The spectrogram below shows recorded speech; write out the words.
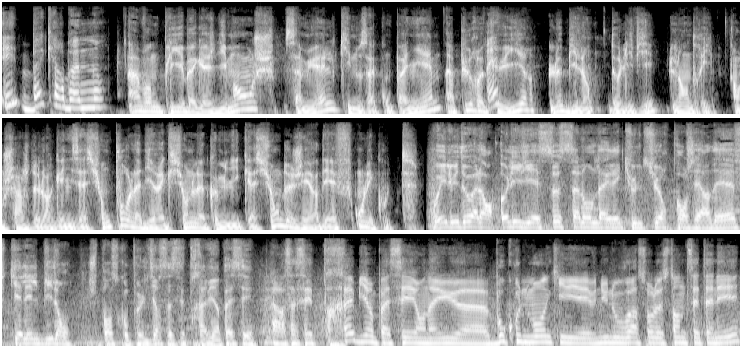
et bas carbone. Avant de plier bagage dimanche, Samuel, qui nous accompagnait, a pu recueillir le bilan d'Olivier Landry, en charge de l'organisation pour la direction de la communication de GRDF. On l'écoute. Oui, Ludo, alors Olivier, ce salon de l'agriculture pour GRDF, quel est le bilan? Je pense qu'on peut le dire, ça s'est très bien passé. Alors ça s'est très bien passé, on a eu euh, beaucoup de monde qui est venu nous voir sur le stand cette année,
